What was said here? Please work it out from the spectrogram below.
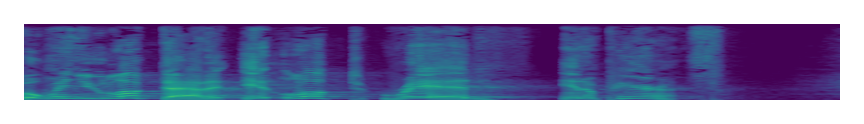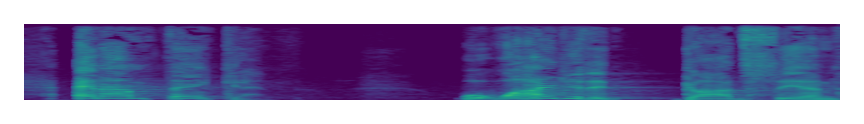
But when you looked at it, it looked red in appearance. And I'm thinking, well, why did it, God send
